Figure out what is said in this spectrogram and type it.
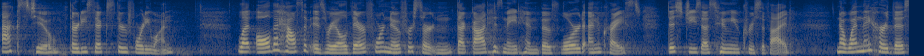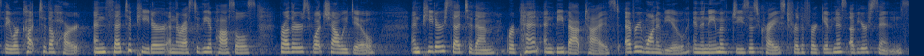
Acts 2 36 through 41. Let all the house of Israel therefore know for certain that God has made him both Lord and Christ, this Jesus whom you crucified. Now, when they heard this, they were cut to the heart and said to Peter and the rest of the apostles, Brothers, what shall we do? And Peter said to them, Repent and be baptized, every one of you, in the name of Jesus Christ for the forgiveness of your sins,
